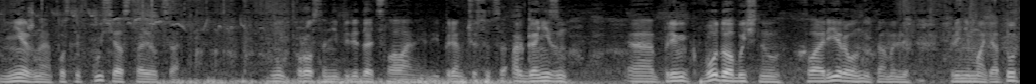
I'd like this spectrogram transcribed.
нежное послевкусие остается. Ну, просто не передать словами. И прям чувствуется организм э, привык воду обычную, хлорированную там или принимать, а тут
